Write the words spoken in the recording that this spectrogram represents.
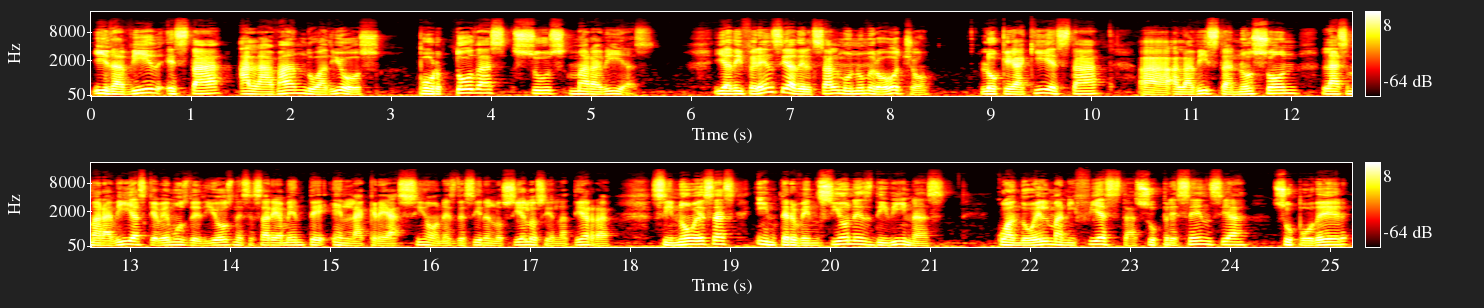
Y David está alabando a Dios por todas sus maravillas. Y a diferencia del Salmo número 8, lo que aquí está a, la vista no son las maravillas que vemos de Dios necesariamente en la creación, es decir, en los cielos y en la tierra, sino esas intervenciones divinas cuando Él manifiesta su presencia, su poder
